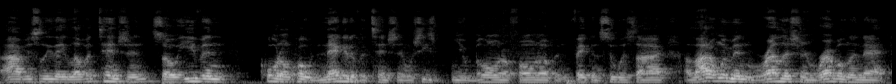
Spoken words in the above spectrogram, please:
obviously they love attention. So even quote unquote negative attention when she's you're blowing her phone up and faking suicide. A lot of women relish and revel in that,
